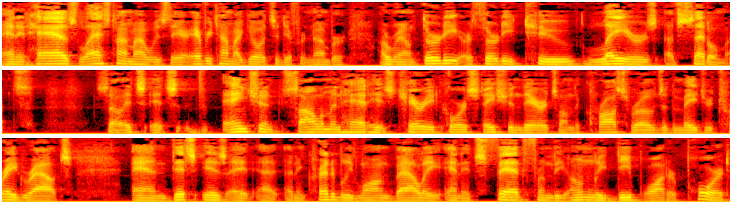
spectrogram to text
and it has. Last time I was there, every time I go, it's a different number. Around 30 or 32 layers of settlements. So it's it's ancient. Solomon had his chariot corps stationed there. It's on the crossroads of the major trade routes, and this is a, a, an incredibly long valley, and it's fed from the only deep water port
